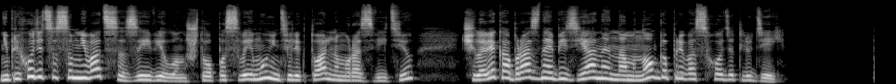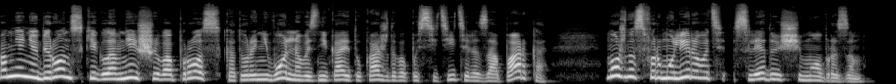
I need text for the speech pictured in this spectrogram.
«Не приходится сомневаться», — заявил он, «что по своему интеллектуальному развитию человекообразные обезьяны намного превосходят людей». По мнению Беронски, главнейший вопрос, который невольно возникает у каждого посетителя зоопарка, можно сформулировать следующим образом.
